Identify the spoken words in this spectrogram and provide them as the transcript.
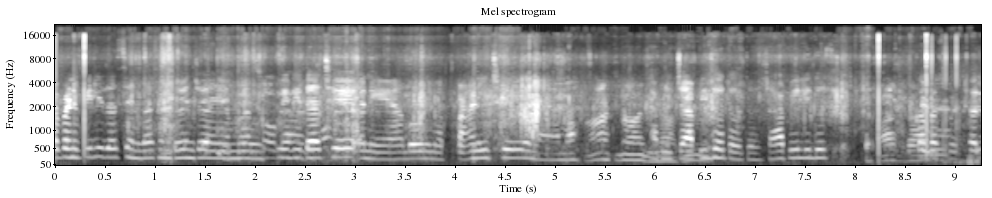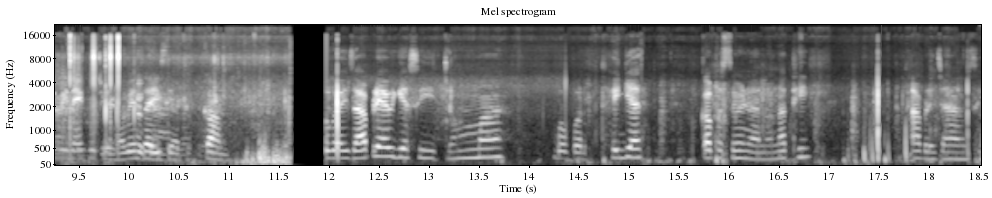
પાણી પી લીધા છે ને વાસણ ધોઈને જાય એમાં મેં દીધા છે અને આ બવણીમાં પાણી છે અને આમાં આપણે ચા પીધો તો ચા પી લીધો છે. કપાસમાં ઠલવી નાખ્યું છે. હવે જાય છે કામ. તો ગાઈઝ આપણે આવી ગયા છીએ જમવા. બપોર થઈ ગયા. કપાસ વીણવાનો નથી. આપણે જવાનું છે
